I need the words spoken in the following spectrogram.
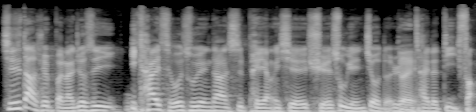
其实大学本来就是一开始会出现，当然是培养一些学术研究的人才的地方。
